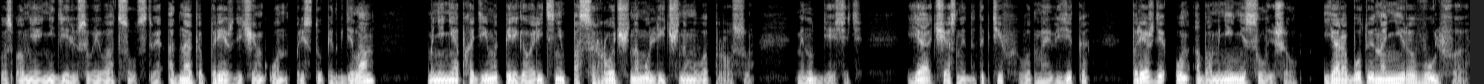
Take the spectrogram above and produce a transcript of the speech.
восполняя неделю своего отсутствия, однако прежде чем он приступит к делам, мне необходимо переговорить с ним по срочному личному вопросу. Минут десять. Я частный детектив, вот моя визитка. Прежде он обо мне не слышал. Я работаю на Нира Вульфа.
